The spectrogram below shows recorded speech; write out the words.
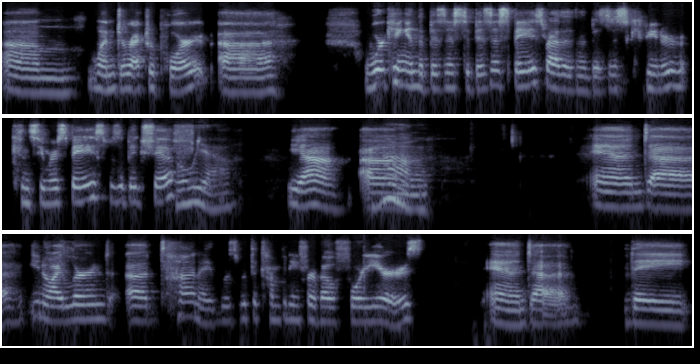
um one direct report uh working in the business to business space rather than the business commuter consumer space was a big shift. Oh yeah. Yeah. Um, yeah. And uh, you know, I learned a ton. I was with the company for about four years, and uh, they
